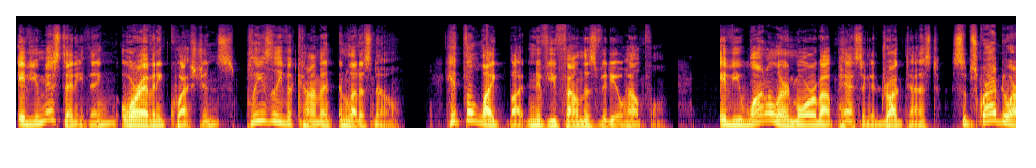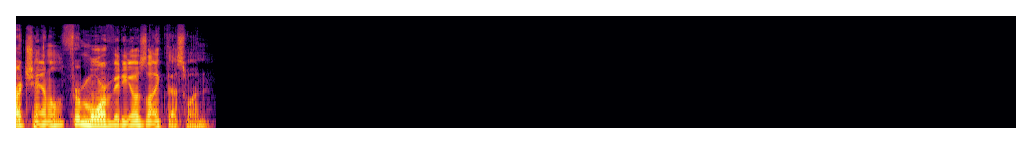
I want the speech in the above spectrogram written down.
If you missed anything or have any questions, please leave a comment and let us know. Hit the like button if you found this video helpful. If you want to learn more about passing a drug test, subscribe to our channel for more videos like this one.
